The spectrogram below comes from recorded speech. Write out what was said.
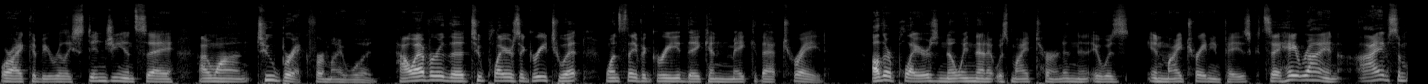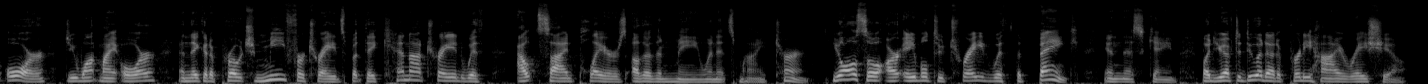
or I could be really stingy and say I want two brick for my wood. However, the two players agree to it. Once they've agreed, they can make that trade. Other players, knowing that it was my turn and it was in my trading phase, could say, Hey, Ryan, I have some ore. Do you want my ore? And they could approach me for trades, but they cannot trade with outside players other than me when it's my turn. You also are able to trade with the bank in this game, but you have to do it at a pretty high ratio.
